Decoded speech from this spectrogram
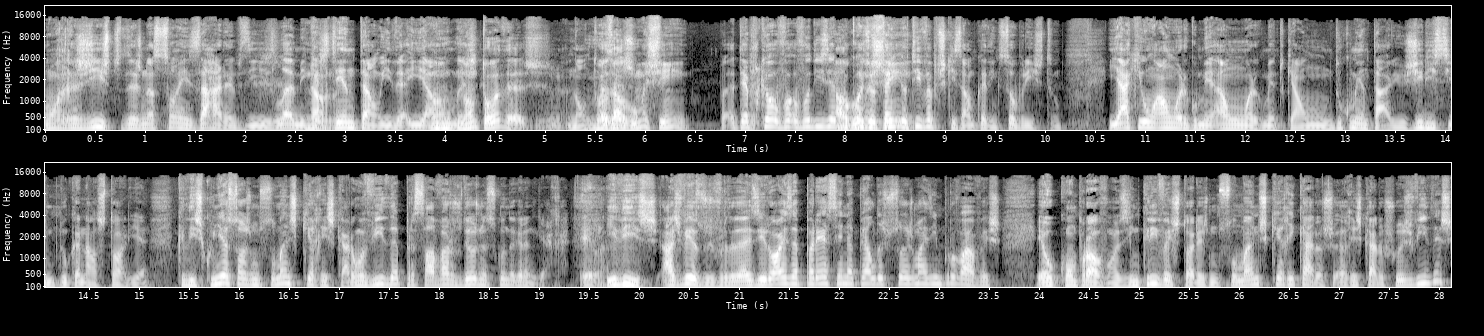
um registro das nações árabes e islâmicas não, de então e, de, e algumas... Não, não, todas, não todas, mas algumas sim. Até porque eu vou, vou dizer algumas uma coisa, eu, tenho, eu tive a pesquisar um bocadinho sobre isto e há aqui um, há um, argumento, há um argumento que há um documentário giríssimo no canal História que diz: Conheço os muçulmanos que arriscaram a vida para salvar os judeus na Segunda Grande Guerra. E diz: Às vezes os verdadeiros heróis aparecem na pele das pessoas mais improváveis. É o que comprovam as incríveis histórias de muçulmanos que arriscaram, arriscaram as suas vidas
